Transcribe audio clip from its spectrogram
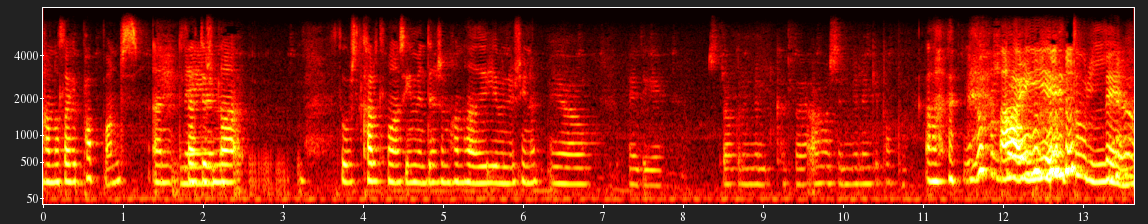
hann alltaf ekki pappans en Nei, þetta er svona, þú veist, karlmanns ímyndin sem hann hafði í lífinu sínu. já, veit ekki, strákurinn minn kallaði afa sinn mjög lengi pappa. Æ, dúllinn. Já.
